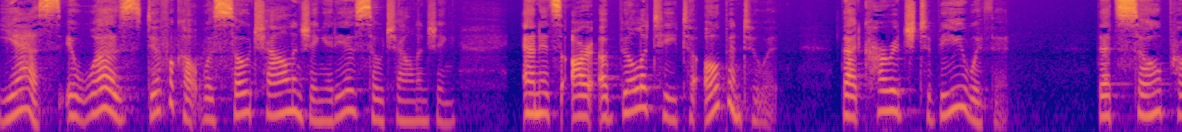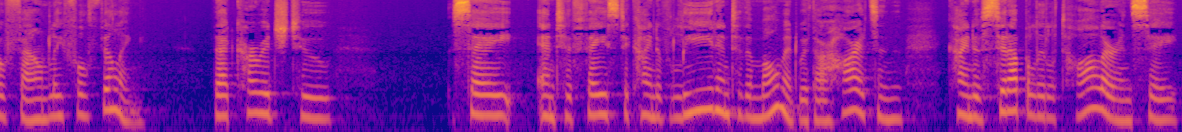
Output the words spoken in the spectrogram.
yes, it was difficult, was so challenging, it is so challenging. And it's our ability to open to it, that courage to be with it, that's so profoundly fulfilling. That courage to say and to face, to kind of lead into the moment with our hearts and kind of sit up a little taller and say,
